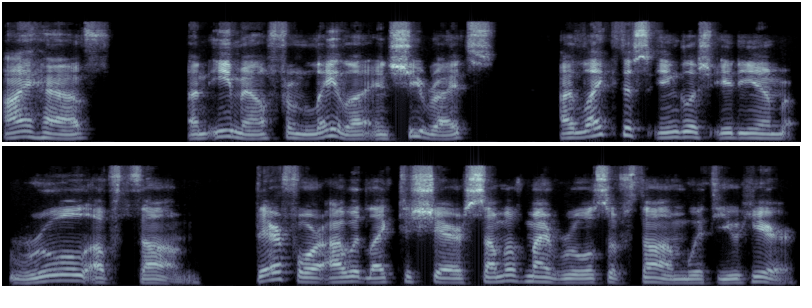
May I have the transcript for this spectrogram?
I have an email from Layla, and she writes, I like this English idiom rule of thumb. Therefore, I would like to share some of my rules of thumb with you here.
